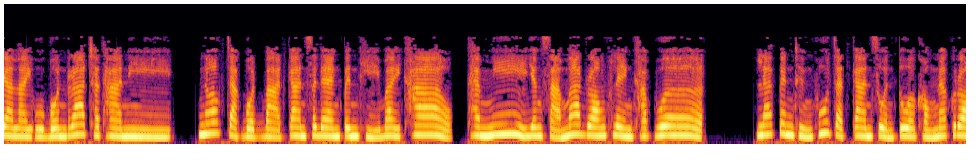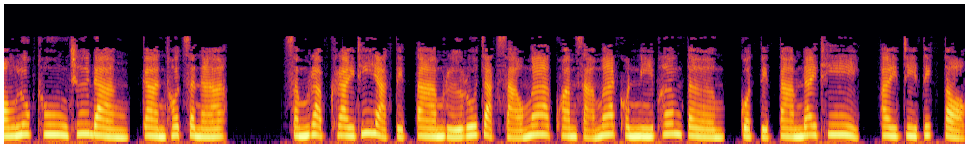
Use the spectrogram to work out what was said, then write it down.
ยาลัยอุบลราชธานี นอกจากบทบาทการแสดงเป็นผีใบข้าว แทมมี่ยังสามารถร้องเพลงคัฟเวอร์ และเป็นถึงผู้จัดการส่วนตัวของนักร้องลูกทุ่งชื่อดัง การทศนะสำหรับใครที่อยากติดตามหรือรู้จักสาวมากความสามารถคนนี้เพิ่มเติม กดติดตามได้ที่ IG TikTok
